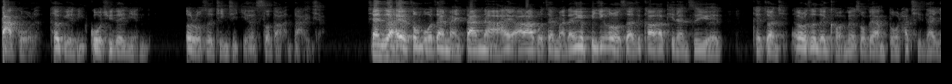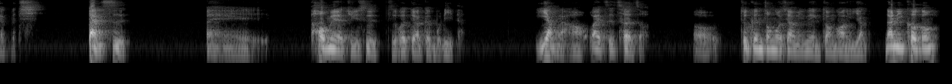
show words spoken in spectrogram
大国了。特别你过去这一年，俄罗斯经济也会受到很大影响。现在还有中国在买单呐、啊，还有阿拉伯在买单，因为毕竟俄罗斯还是靠它天然资源。可以赚钱，俄罗斯人口也没有说非常多，他其实还养得起，但是，哎，后面的局势只会对他更不利的，一样啦啊，外资撤走，哦，就跟中国下面那种状况一样，那你可供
